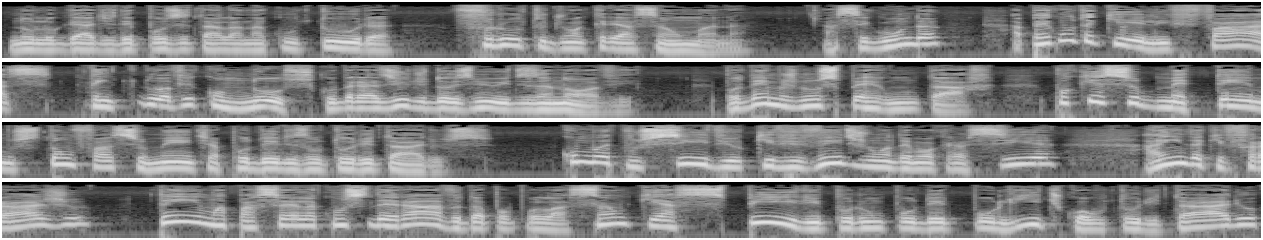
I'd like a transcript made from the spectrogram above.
no lugar de depositá-la na cultura, fruto de uma criação humana. A segunda, a pergunta que ele faz tem tudo a ver conosco, o Brasil de 2019. Podemos nos perguntar por que submetemos tão facilmente a poderes autoritários? Como é possível que, vivendo numa democracia, ainda que frágil, tem uma parcela considerável da população que aspire por um poder político autoritário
